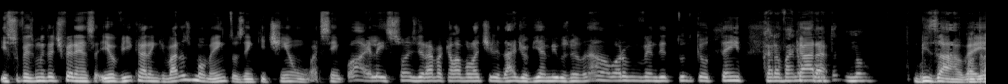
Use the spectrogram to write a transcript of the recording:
Isso fez muita diferença. E eu vi, cara, em vários momentos em que tinham, assim, pô, eleições virava aquela volatilidade, eu vi amigos meus, não, agora eu vou vender tudo que eu tenho. O cara vai no Cara, conta- no- Bizarro, velho.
